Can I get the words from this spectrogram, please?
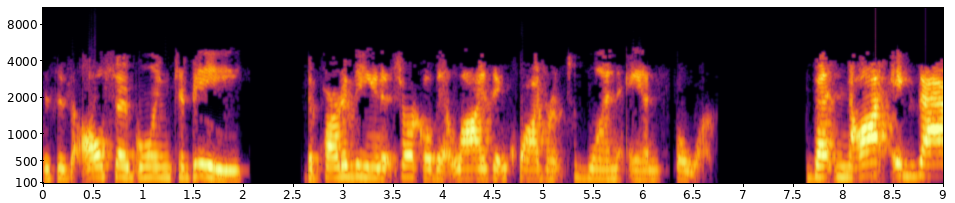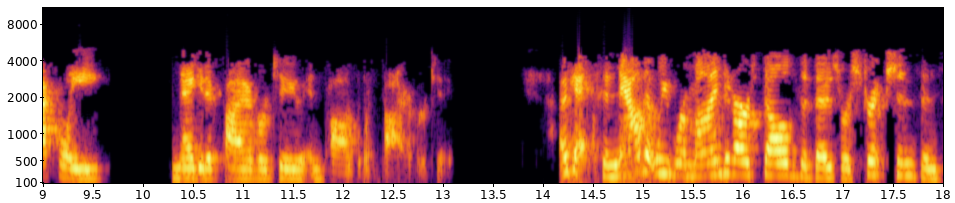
this is also going to be the part of the unit circle that lies in quadrants 1 and 4, but not exactly negative pi over 2, and positive pi over 2. Okay, so now that we've reminded ourselves of those restrictions and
